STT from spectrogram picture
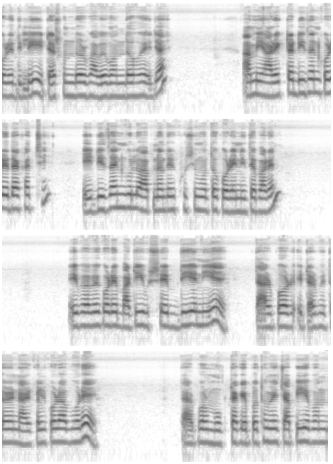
করে দিলেই এটা সুন্দরভাবে বন্ধ হয়ে যায়। আমি আরেকটা ডিজাইন করে দেখাচ্ছি। এই ডিজাইনগুলো আপনাদের খুশি মতো করে নিতে পারেন। এইভাবে করে বাটি শেপ দিয়ে নিয়ে তারপর এটার ভিতরে নারকেল কোড়া ভরে তারপর মুখটাকে প্রথমে চাপিয়ে বন্ধ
